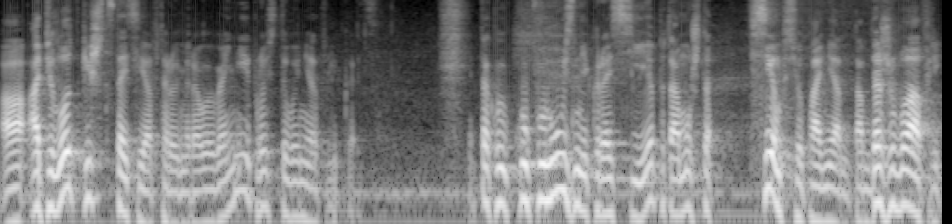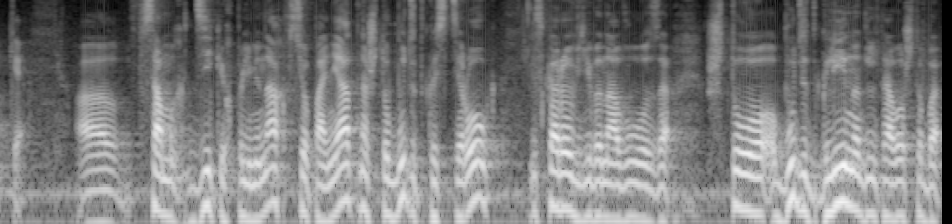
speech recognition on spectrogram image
А, а пилот пишет статьи о Второй мировой войне и просит его не отвлекать. Такой кукурузник России, потому что всем все понятно, там даже в Африке, а, в самых диких племенах все понятно, что будет костерок из коровьего навоза, что будет глина для того, чтобы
